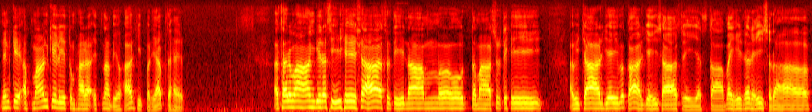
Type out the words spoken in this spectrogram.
इनके अपमान के लिए तुम्हारा इतना व्यवहार ही पर्याप्त है। अथर्वांगिरसी हेषा श्रुति नामोत्तमा श्रुति अविचार्य कार्य शास्त्रेयस्का महिरही सदा।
